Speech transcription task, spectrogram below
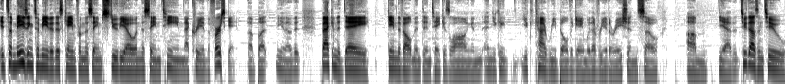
it's amazing to me that this came from the same studio and the same team that created the first game. Uh, but you know that back in the day, game development didn't take as long, and, and you could you could kind of rebuild the game with every iteration. So, um, yeah, the 2002.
